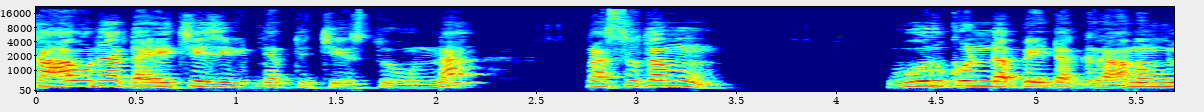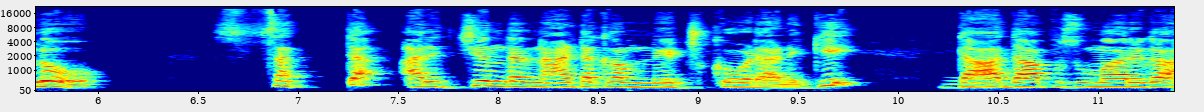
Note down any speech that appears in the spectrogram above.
కావున దయచేసి విజ్ఞప్తి చేస్తూ ఉన్న ప్రస్తుతము ఊరుకొండపేట గ్రామంలో సత్య హరిశ్చంద్ర నాటకం నేర్చుకోవడానికి దాదాపు సుమారుగా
